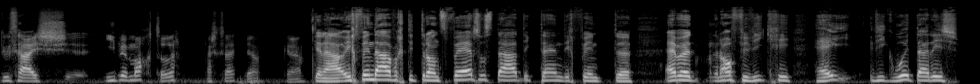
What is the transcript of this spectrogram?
du sagst, äh, IBE macht's, oder? Hast du gesagt? Ja, genau. Genau, ich finde einfach die Transfers, die sie tätigt haben, ich finde äh, eben Raffi Vicky, hey, wie gut er ist,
